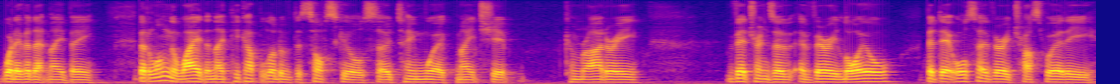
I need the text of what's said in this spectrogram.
whatever that may be. But along the way, then they pick up a lot of the soft skills, so teamwork, mateship, camaraderie. Veterans are, are very loyal, but they're also very trustworthy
